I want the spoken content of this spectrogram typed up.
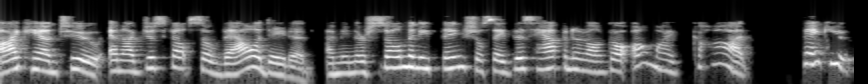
I can too. And I've just felt so validated. I mean, there's so many things she'll say, this happened and I'll go, Oh my God, thank you.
